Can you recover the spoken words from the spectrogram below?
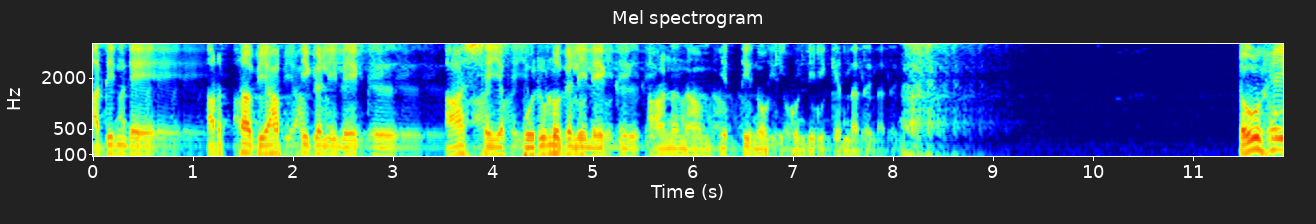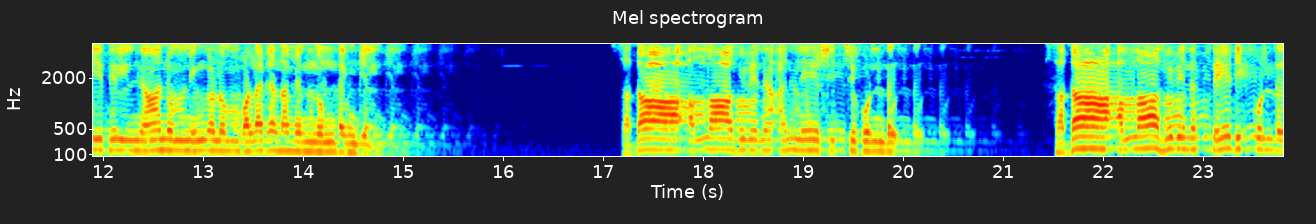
അതിന്റെ അർത്ഥവ്യാപ്തികളിലേക്ക് ആശയ പൊരുളുകളിലേക്ക് ആണ് നാം എത്തി നോക്കിക്കൊണ്ടിരിക്കുന്നത്. തൗഹീദിൽ ഞാനും നിങ്ങളും വളരണമെന്നുണ്ടെങ്കിൽ സദാ അള്ളാഹുവിനെ അന്വേഷിച്ചുകൊണ്ട് സദാ അള്ളാഹുവിനെ തേടിക്കൊണ്ട്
